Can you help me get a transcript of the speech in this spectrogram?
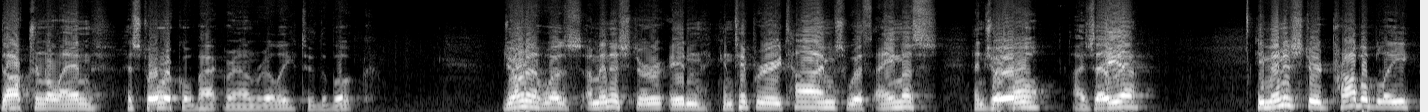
doctrinal and historical background, really, to the book. Jonah was a minister in contemporary times with Amos and Joel, Isaiah, he ministered probably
